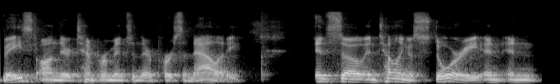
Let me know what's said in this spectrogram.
based on their temperament and their personality. and so in telling a story and and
